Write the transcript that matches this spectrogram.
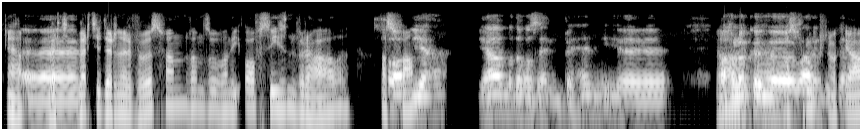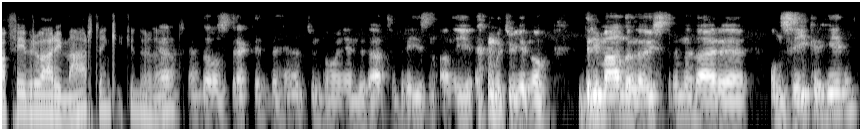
Ja, werd, je, eh, werd, je er nerveus van, van zo van die off-season verhalen als fan? Ja, ja, maar dat was in het begin. Uh, maar gelukkig uh, waren nog, ja, februari, maart denk ik inderdaad. Ja, dat was direct in het begin. En toen begon je inderdaad te vrezen. Ah nee, moeten we hier nog drie maanden luisteren naar uh, onzekerheden.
